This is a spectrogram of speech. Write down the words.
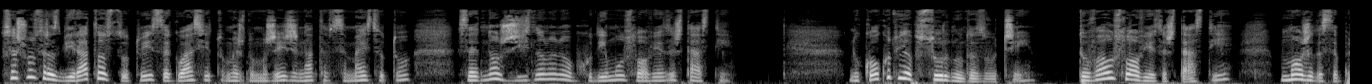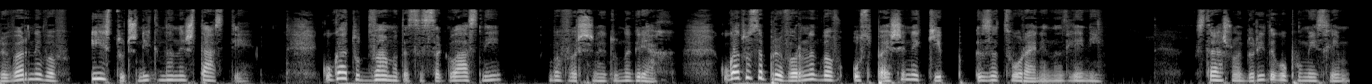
Всъщност разбирателството и съгласието между мъжа и жената в семейството са едно жизнено необходимо условие за щастие. Но колкото и абсурдно да звучи, това условие за щастие може да се превърне в източник на нещастие. Когато двамата са съгласни във вършенето на грях. Когато се превърнат в успешен екип за творене на злини. Страшно е дори да го помислим,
